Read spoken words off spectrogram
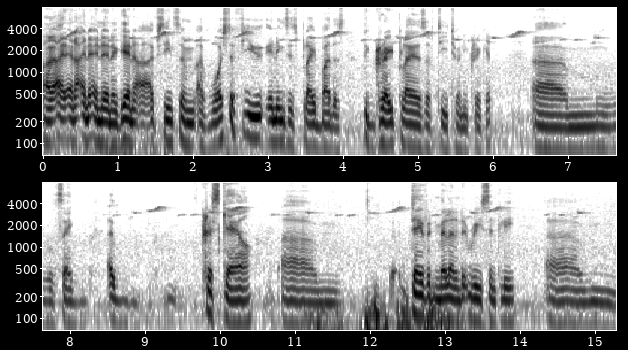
I, and, and and then again, I've seen some. I've watched a few innings played by the the great players of T20 cricket. Um, we'll say uh, Chris Gayle, um, David Miller recently. Um,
